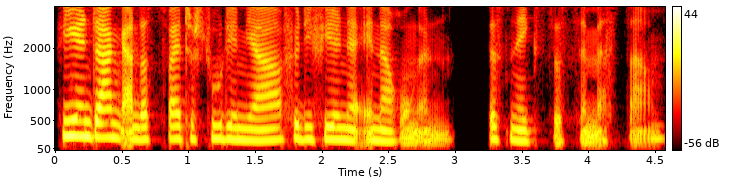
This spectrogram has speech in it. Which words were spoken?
Vielen Dank an das zweite Studienjahr für die vielen Erinnerungen. Bis nächstes Semester.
